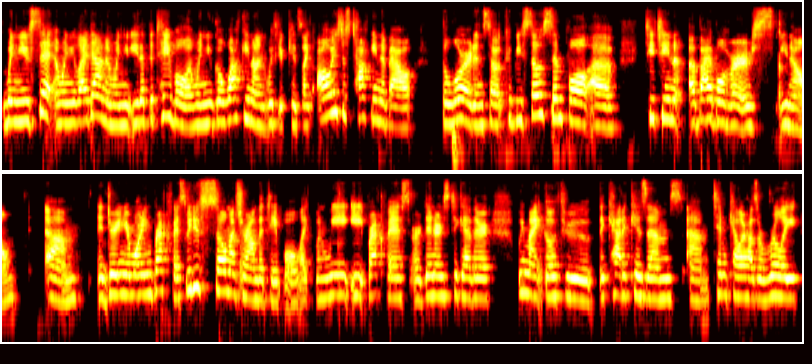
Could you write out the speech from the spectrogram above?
when you sit and when you lie down and when you eat at the table and when you go walking on with your kids, like always just talking about the Lord. And so it could be so simple of teaching a Bible verse, you know, um, during your morning breakfast. We do so much around the table. Like when we eat breakfast or dinners together, we might go through the catechisms. Um, Tim Keller has a really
